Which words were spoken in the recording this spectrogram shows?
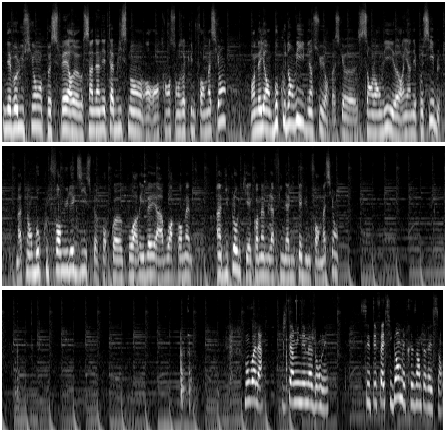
une évolution peut se faire au sein d'un établissement en rentrant sans aucune formation, en ayant beaucoup d'envie bien sûr, parce que sans l'envie, euh, rien n'est possible. Maintenant, beaucoup de formules existent pour arriver à avoir quand même un diplôme qui est quand même la finalité d'une formation. Bon voilà, j'ai terminé ma journée. C'était fatigant mais très intéressant.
